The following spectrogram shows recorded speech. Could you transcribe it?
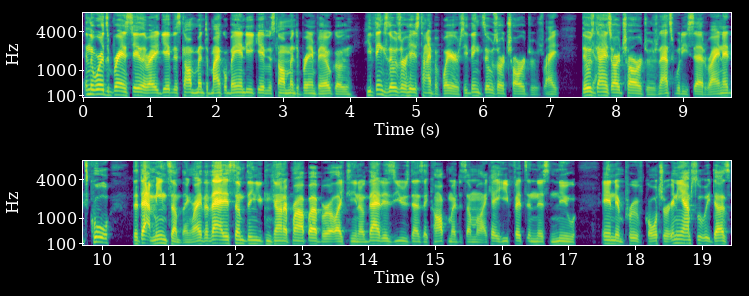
in the words of Brandon Staley, right? He gave this compliment to Michael Bandy, he gave this compliment to Brandon Fehoko. He thinks those are his type of players. He thinks those are Chargers, right? Those yeah. guys are Chargers. That's what he said, right? And it's cool that that means something, right? That that is something you can kind of prop up or like, you know, that is used as a compliment to someone like, hey, he fits in this new and improved culture. And he absolutely does.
